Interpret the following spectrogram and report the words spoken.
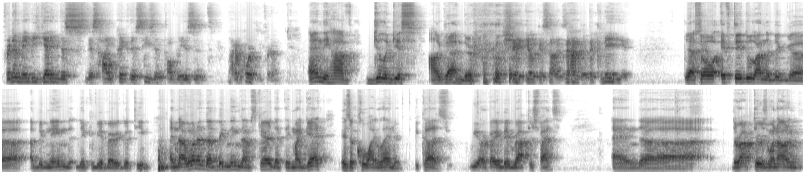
for them, maybe getting this this high pick this season probably isn't that important for them. And they have Gilligis Alexander. Shai Gilgeous-Alexander, the Canadian. yeah, so if they do land a big uh, a big name, they could be a very good team. And now one of the big names I'm scared that they might get is a Kawhi Leonard because we are very big Raptors fans, and uh, the Raptors went out and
